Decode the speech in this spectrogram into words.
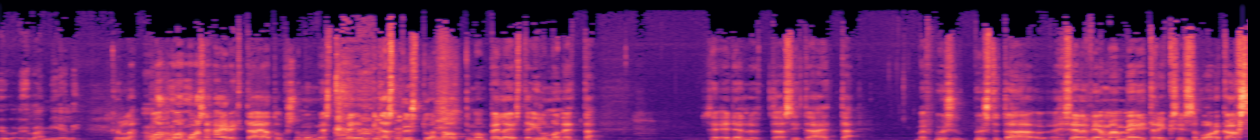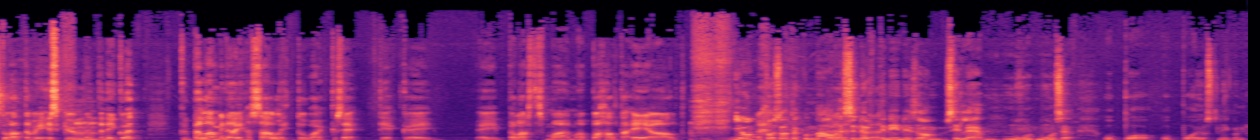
hyvä, hyvä mieli. Kyllä. Mua, mua, mua se häirittää ajatuksena. Mun mielestä meidän pitäisi pystyä nauttimaan peleistä ilman, että se edellyttää sitä, että me pystytään selviämään Matrixissa vuonna 2050. Mm-hmm. Niin kuin, että kyllä pelaaminen on ihan sallittu, vaikka se tiedätkö, ei, ei pelastaisi maailmaa pahalta EA-alta. Joo, toisaalta kun mä olen se nörtti, niin, niin se on silleen, muhun, muhun se uppoo, uppoo just niin kuin,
